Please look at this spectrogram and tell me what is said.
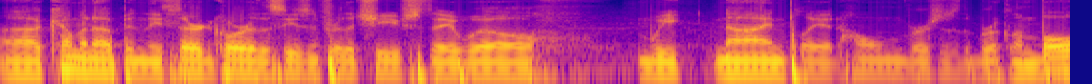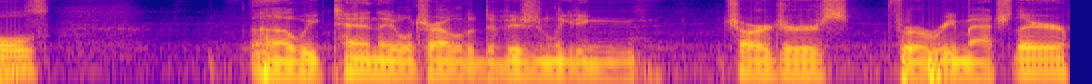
Uh, coming up in the third quarter of the season for the Chiefs, they will week nine play at home versus the Brooklyn Bulls. Uh, week ten, they will travel to division leading Chargers for a rematch there.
